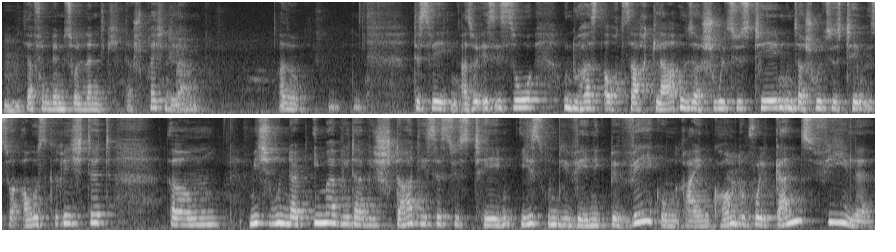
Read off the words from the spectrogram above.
mhm. ja, von wem sollen dann die Kinder sprechen lernen? Also deswegen, also es ist so, und du hast auch gesagt, klar, unser Schulsystem, unser Schulsystem ist so ausgerichtet. Ähm, mich wundert immer wieder, wie starr dieses System ist und wie wenig Bewegung reinkommt, ja. obwohl ganz viele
